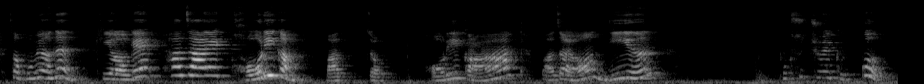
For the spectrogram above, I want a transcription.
그래서 보면은 기억에 화자의 거리감 맞죠? 거리감 맞아요. 니은 복수초의 그 꽃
